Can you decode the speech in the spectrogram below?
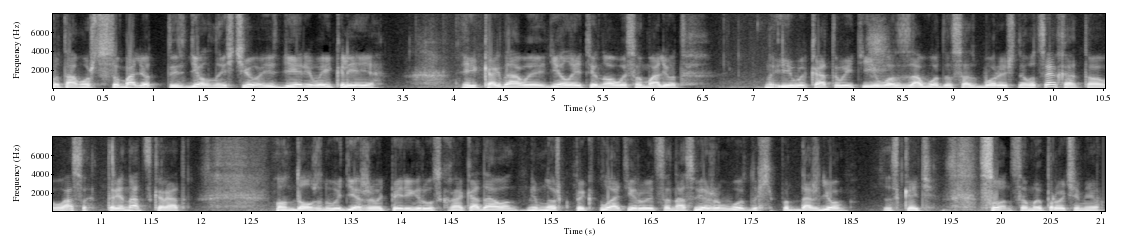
Потому что самолет-то сделан из чего? Из дерева и клея. И когда вы делаете новый самолет и выкатываете его с завода со сборочного цеха, то у вас 13 крат он должен выдерживать перегрузку. А когда он немножко поэксплуатируется на свежем воздухе под дождем, так сказать, солнцем и прочими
